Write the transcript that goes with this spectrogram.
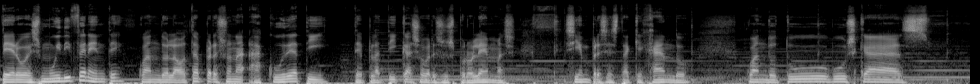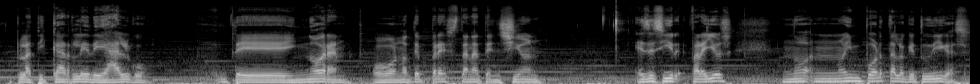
Pero es muy diferente cuando la otra persona acude a ti, te platica sobre sus problemas, siempre se está quejando. Cuando tú buscas platicarle de algo, te ignoran o no te prestan atención. Es decir, para ellos no, no importa lo que tú digas.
